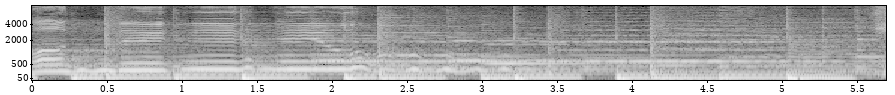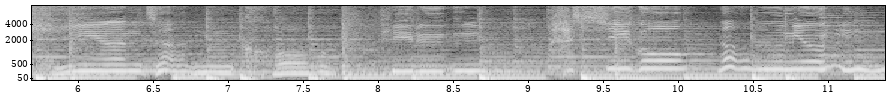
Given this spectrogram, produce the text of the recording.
안 돼요 희한 잔 커피를 마시고 나면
